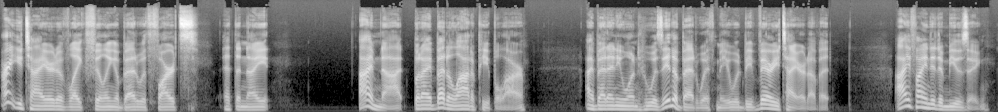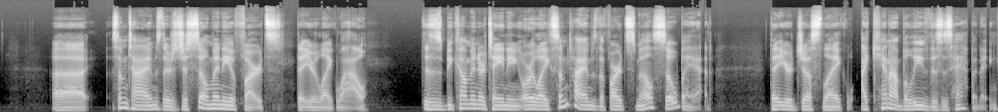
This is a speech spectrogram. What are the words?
aren't you tired of like filling a bed with farts at the night? I'm not, but I bet a lot of people are. I bet anyone who was in a bed with me would be very tired of it. I find it amusing. Uh, sometimes there's just so many of farts that you're like, wow, this has become entertaining. Or like sometimes the farts smell so bad that you're just like, I cannot believe this is happening.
